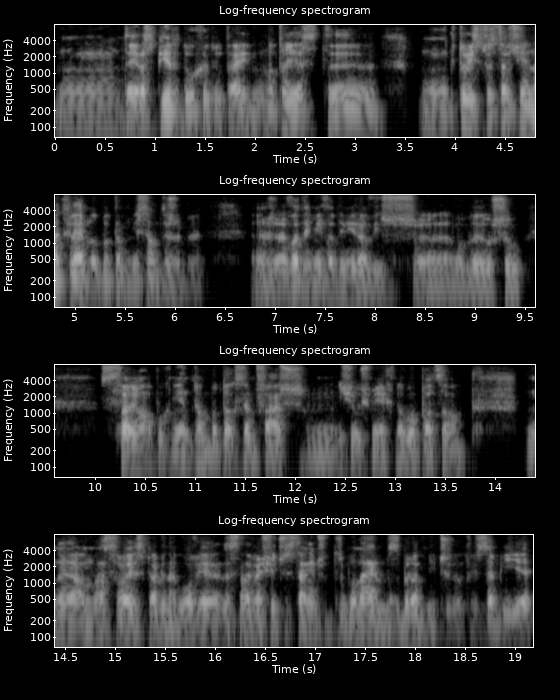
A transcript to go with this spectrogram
um, tej rozpierduchy tutaj, no to jest y, y, któryś z przedstawicieli na Kremlu, bo tam nie sądzę, żeby że Władimir Władimirowicz e, w ogóle ruszył swoją opuchniętą botoksem twarz mm, i się uśmiechnął, bo po co? E, on ma swoje sprawy na głowie, zastanawia się, czy stanie przed Trybunałem zbrodni, czy go ktoś zabije,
